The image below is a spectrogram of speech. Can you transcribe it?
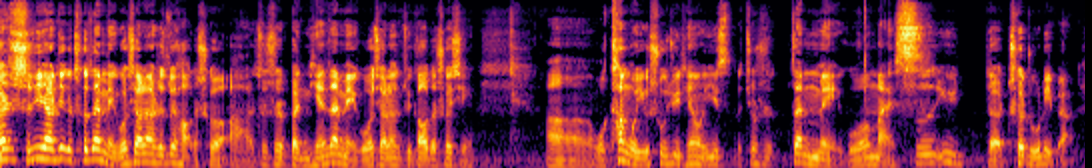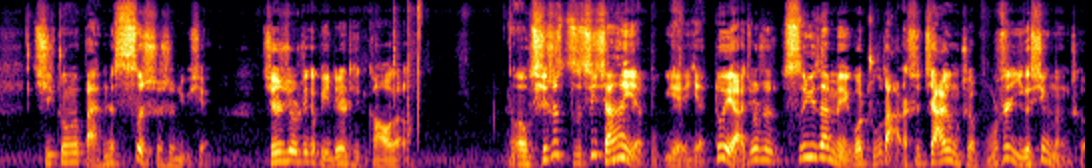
但是实际上这个车在美国销量是最好的车啊，就是本田在美国销量最高的车型。呃，我看过一个数据挺有意思的，就是在美国买思域的车主里边，其中有百分之四十是女性，其实就是这个比例是挺高的了。哦，其实仔细想想也不也也对啊，就是思域在美国主打的是家用车，不是一个性能车，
